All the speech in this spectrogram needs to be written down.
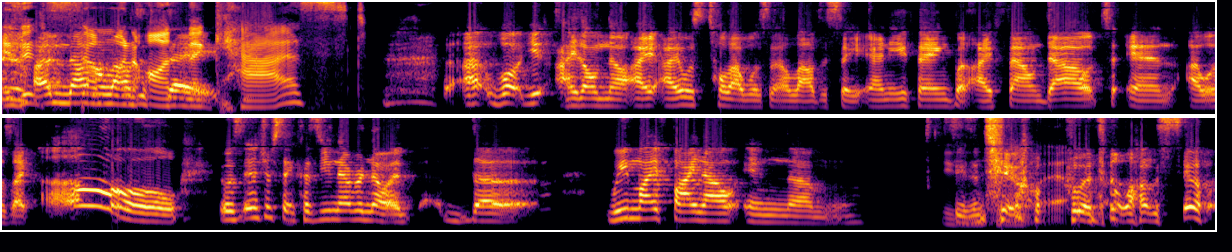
Is it I'm not allowed someone on say. the cast? Uh, well, yeah, I don't know. I, I was told I wasn't allowed to say anything, but I found out, and I was like, "Oh, it was interesting because you never know." It, the we might find out in um, season, two Yeah. who it belongs to.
